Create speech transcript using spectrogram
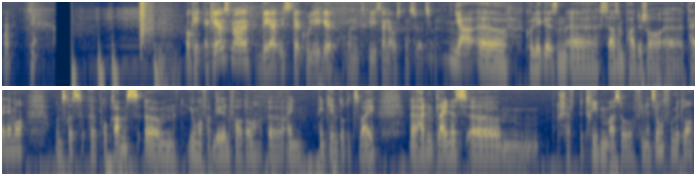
Ja? ja. Okay, erklär uns mal, wer ist der Kollege und wie ist seine Ausgangssituation? Ja, äh, Kollege ist ein äh, sehr sympathischer äh, Teilnehmer unseres äh, Programms, ähm, junger Familienvater, äh, ein, ein Kind oder zwei, äh, hat ein kleines ähm, Geschäft betrieben, also Finanzierungsvermittler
